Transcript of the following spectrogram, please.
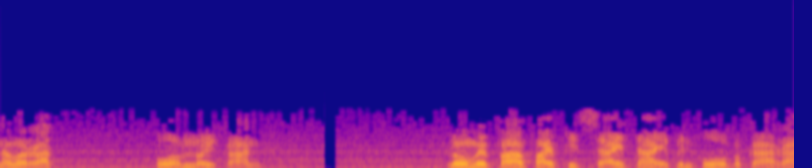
นวรัตผู้อำนวยการโรงไฟฟ้าฝ่ายผลิตสายใต้เป็นผู้ประการะ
